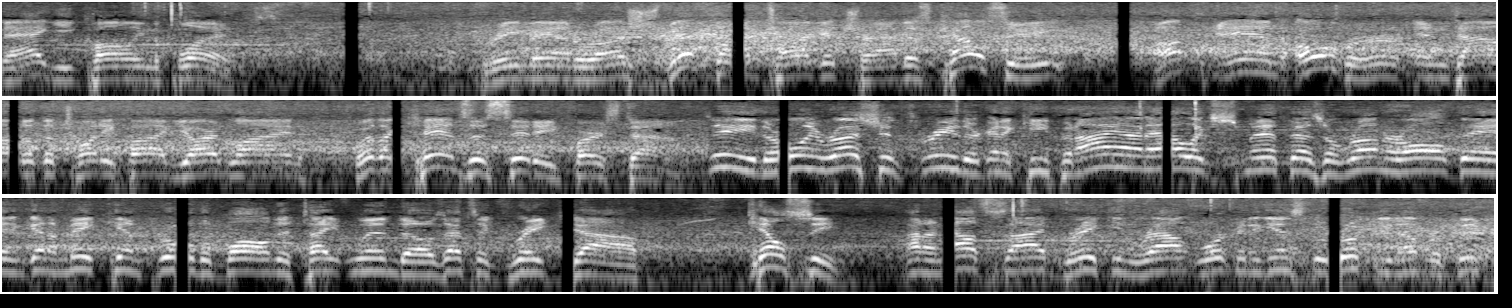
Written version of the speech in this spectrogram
Nagy calling the plays. Three-man rush. Smith on target. Travis Kelce up and over and down to the 25-yard line with a Kansas City first down. See, they're only rushing three. They're going to keep an eye on Alex Smith as a runner all day and going to make him throw the ball into tight windows. That's a great job. Kelce on an outside breaking route working against the rookie number 55,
